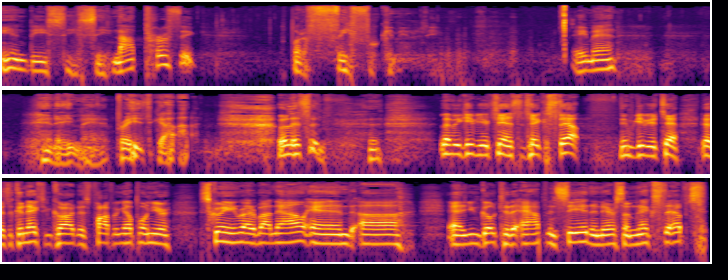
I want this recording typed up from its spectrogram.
NBCC, not perfect, but a faithful community. Amen and amen. Praise God. Well, listen, let me give you a chance to take a step. Let me give you a tip. There's a connection card that's popping up on your screen right about now, and uh, and you can go to the app and see it. And there's some next steps,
